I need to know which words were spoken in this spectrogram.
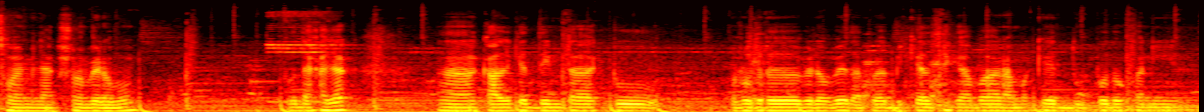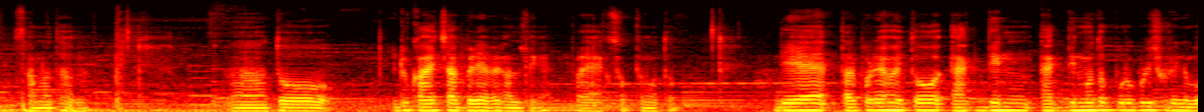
সবাই মিলে একসঙ্গে বেরোবো। তো দেখা যাক কালকের দিনটা একটু রোদে রোদে বেরোবে, তারপরে বিকেল থেকে আবার আমাকে দুটো দোকানই সামলাতে হবে। তো একটু কাজের চাপ বেড়ে যাবে কাল থেকে, প্রায় এক সপ্তাহ মতো। দিয়ে তারপরে হয়তো একদিন একদিন মতো পুরোপুরি ছুটি নেব,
